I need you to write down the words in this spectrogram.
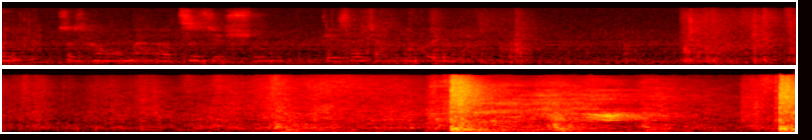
我自从我买了自己输，比赛奖金归你。啊！啊！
